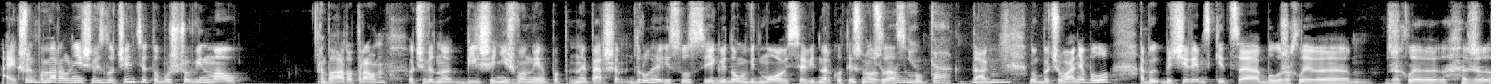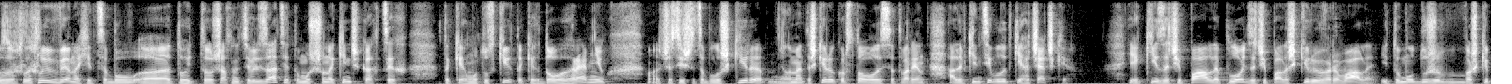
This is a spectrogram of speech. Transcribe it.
А якщо він помер раніше від злочинців, тому що він мав Багато травм, очевидно, більше, ніж вони. найперше. Друге, Ісус, як відомо, відмовився від наркотичного Бичування, засобу. Так. так. Угу. Ну, бичування було. А бичі римські це було жахливе, жахливе, жахливий винахід. Це був е, тогочасної цивілізації, тому що на кінчиках цих таких мотузків, таких довгих гребнів, е, частіше це було шкіри, елементи шкіри використовувалися тварин, але в кінці були такі гачечки які зачіпали плоть, зачіпали шкіру і виривали. І тому дуже важкі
